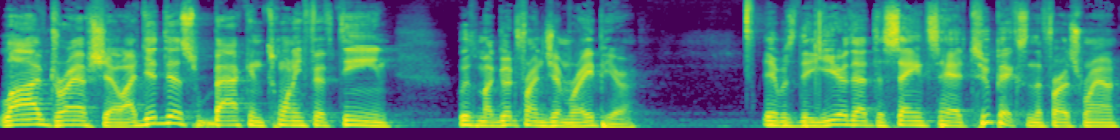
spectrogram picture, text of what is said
live draft show. I did this back in 2015 with my good friend Jim Rapier. It was the year that the Saints had two picks in the first round.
